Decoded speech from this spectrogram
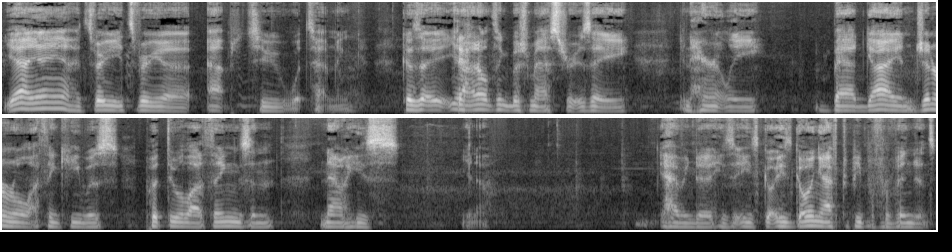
Yeah, yeah, yeah. It's very, it's very uh, apt to what's happening because uh, you know, Yeah. I don't think Bushmaster is a inherently bad guy in general. I think he was put through a lot of things, and now he's, you know, having to. He's he's go, he's going after people for vengeance.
